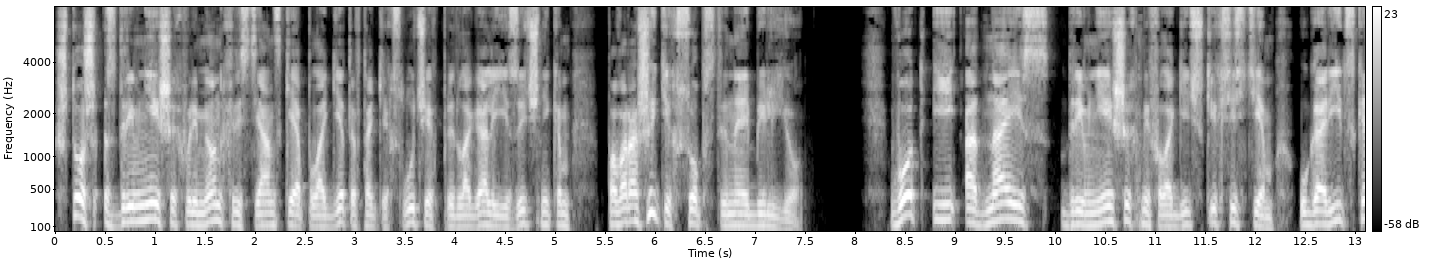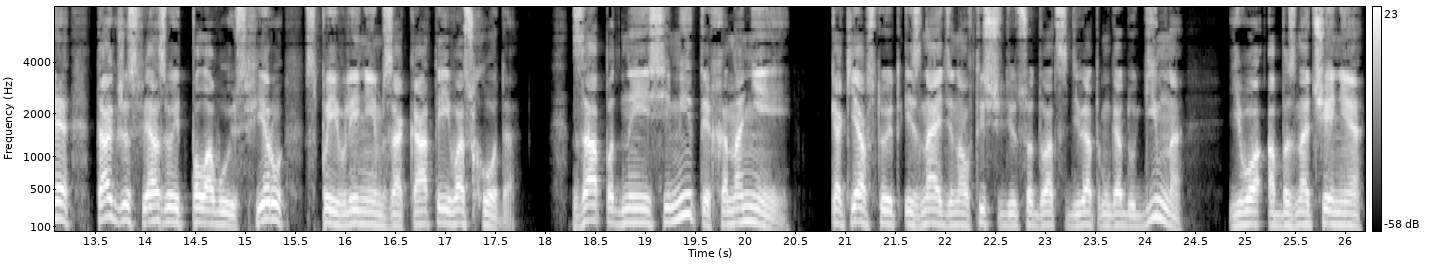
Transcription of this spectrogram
Что ж, с древнейших времен христианские апологеты в таких случаях предлагали язычникам поворошить их собственное белье. Вот и одна из древнейших мифологических систем, угорицкая, также связывает половую сферу с появлением заката и восхода. Западные семиты, хананеи, как явствует из найденного в 1929 году гимна, его обозначение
